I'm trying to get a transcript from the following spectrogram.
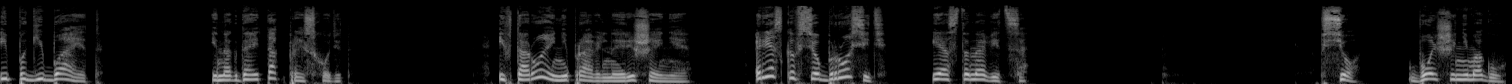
и погибает. Иногда и так происходит. И второе неправильное решение — резко все бросить и остановиться. Все, больше не могу.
